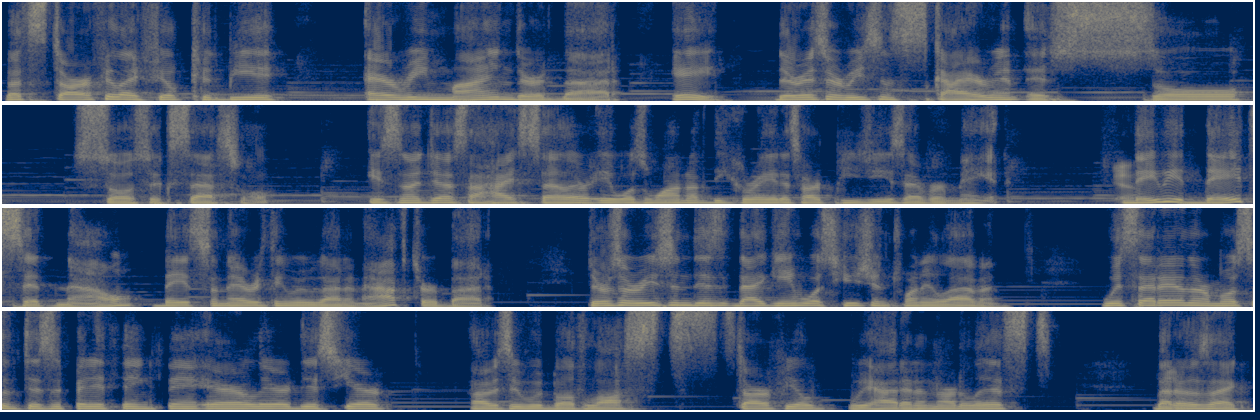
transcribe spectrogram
But Starfield, I feel, could be a reminder that hey, there is a reason Skyrim is so so successful. It's not just a high seller, it was one of the greatest RPGs ever made. Yeah. Maybe it dates it now based on everything we've gotten after, but there's a reason this that game was huge in 2011. We said it in our most anticipated thing, thing earlier this year. Obviously, we both lost Starfield. We had it on our list, but it was like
